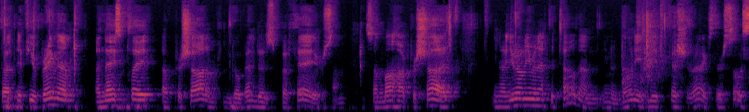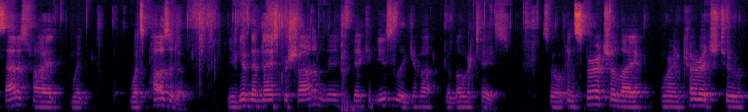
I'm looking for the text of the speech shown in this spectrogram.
But if you bring them a nice plate of prasadam from Govinda's buffet or some some maha prasad, you know, you don't even have to tell them, you know, don't eat meat, fish, or eggs. They're so satisfied with what's positive. You give them nice prasadam, they, they can easily give up the lower taste. So in spiritual life, we're encouraged to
